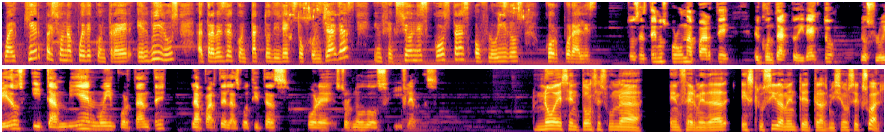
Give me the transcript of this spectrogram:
Cualquier persona puede contraer el virus a través del contacto directo con llagas, infecciones, costras o fluidos corporales. Entonces tenemos por una parte el contacto directo, los fluidos y también muy importante la parte de las gotitas por estornudos y flemas. No es entonces una enfermedad exclusivamente de transmisión sexual.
